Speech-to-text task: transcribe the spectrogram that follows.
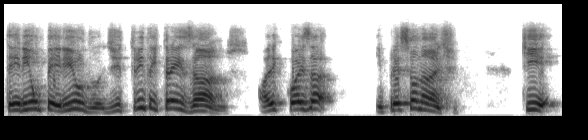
teria um período de 33 anos. Olha que coisa impressionante. Que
